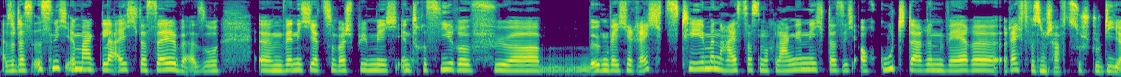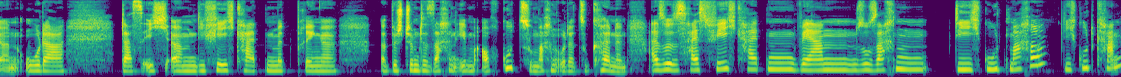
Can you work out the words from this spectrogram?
Also das ist nicht immer gleich dasselbe. Also ähm, wenn ich jetzt zum Beispiel mich interessiere für irgendwelche Rechtsthemen, heißt das noch lange nicht, dass ich auch gut darin wäre, Rechtswissenschaft zu studieren oder dass ich ähm, die Fähigkeiten mitbringe, äh, bestimmte Sachen eben auch gut zu machen oder zu können. Also das heißt, Fähigkeiten wären so Sachen, die ich gut mache, die ich gut kann.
